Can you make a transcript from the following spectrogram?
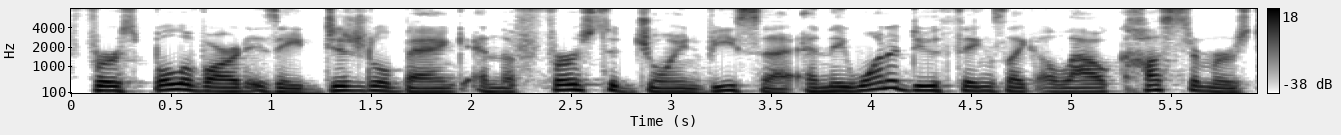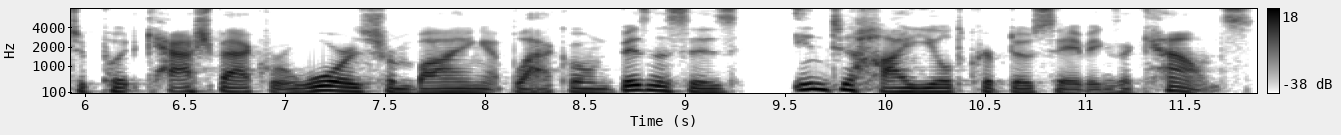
First Boulevard is a digital bank and the first to join Visa, and they want to do things like allow customers to put cashback rewards from buying at black owned businesses into high yield crypto savings accounts.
